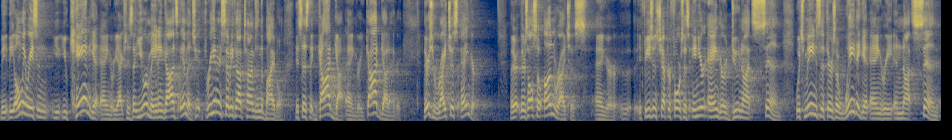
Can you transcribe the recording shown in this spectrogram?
The, the only reason you, you can get angry, actually, is that you were made in God's image. 375 times in the Bible, it says that God got angry. God got angry. There's righteous anger. There, there's also unrighteous anger. Ephesians chapter 4 says, In your anger, do not sin, which means that there's a way to get angry and not sin.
